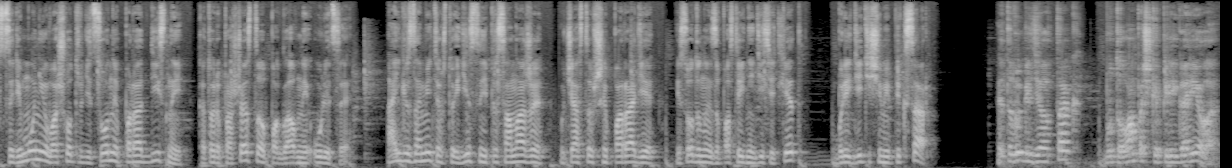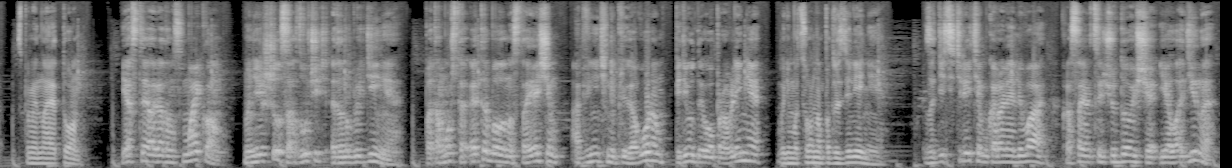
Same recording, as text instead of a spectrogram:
В церемонию вошел традиционный парад Дисней, который прошествовал по главной улице. Айгер заметил, что единственные персонажи, участвовавшие в параде и созданные за последние 10 лет, были детищами Pixar. Это выглядело так, будто лампочка перегорела, вспоминает он. Я стоял рядом с Майклом, но не решился озвучить это наблюдение, потому что это было настоящим обвинительным приговором периода его правления в анимационном подразделении. За десятилетием Короля Льва, Красавицы и Чудовища и Аладдина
